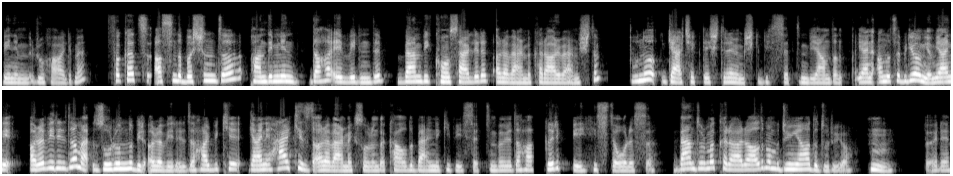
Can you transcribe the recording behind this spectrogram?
benim ruh halime. Fakat aslında başında pandeminin daha evvelinde ben bir konserlere ara verme kararı vermiştim bunu gerçekleştirememiş gibi hissettim bir yandan. Yani anlatabiliyor muyum? Yani ara verildi ama zorunlu bir ara verildi. Halbuki yani herkes de ara vermek zorunda kaldı benle gibi hissettim. Böyle daha garip bir histe orası. Ben durma kararı aldım ama dünya da duruyor. Hmm, böyle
